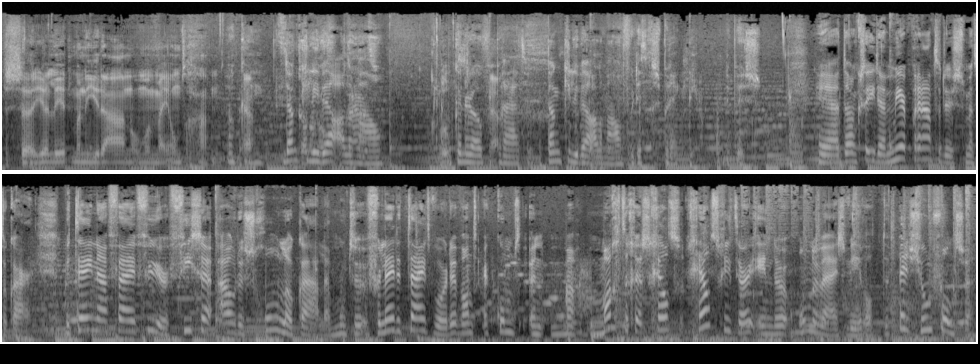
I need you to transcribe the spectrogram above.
Dus uh, je leert manieren aan om ermee om te gaan. Oké, okay. ja. dank jullie wel allemaal. Klopt. We kunnen erover ja. praten. Dank jullie wel allemaal voor dit gesprek hier in de bus. Ja, dankzij Ida. Meer praten dus met elkaar. Meteen na vijf uur. Vieze oude schoollokalen moeten verleden tijd worden... want er komt een ma machtige geld geldschieter in de onderwijswereld. De pensioenfondsen.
